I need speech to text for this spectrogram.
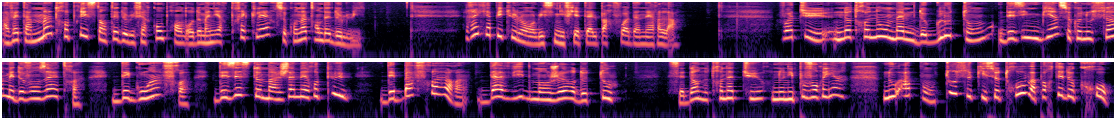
avait à maintes reprises tenté de lui faire comprendre de manière très claire ce qu'on attendait de lui. Récapitulons, lui signifiait-elle parfois d'un air là. Vois-tu, notre nom même de glouton désigne bien ce que nous sommes et devons être des goinfres, des estomacs jamais repus, des baffreurs, d'avides mangeurs de tout. C'est dans notre nature, nous n'y pouvons rien. Nous happons tout ce qui se trouve à portée de crocs.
